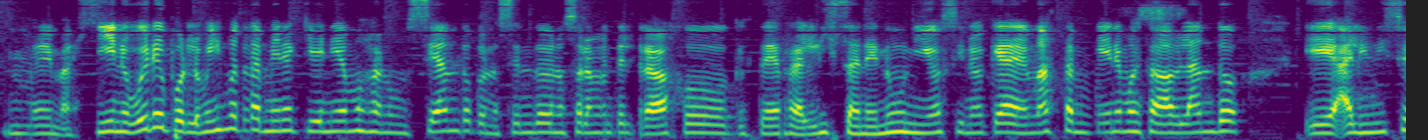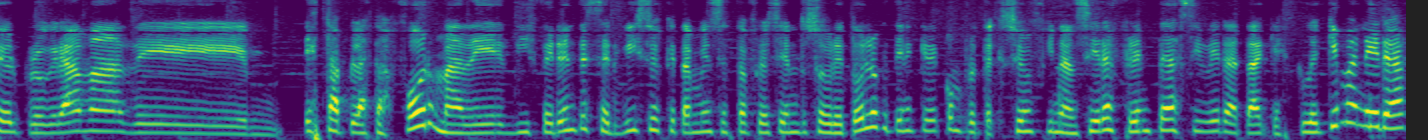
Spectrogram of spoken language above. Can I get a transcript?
Me imagino. Bueno, y por lo mismo también aquí veníamos anunciando, conociendo no solamente el trabajo que ustedes realizan en Unio, sino que además también hemos estado hablando eh, al inicio del programa de mm, esta plataforma de diferentes servicios que también se está ofreciendo, sobre todo lo que tiene que ver con protección financiera frente a ciberataques. ¿De qué manera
